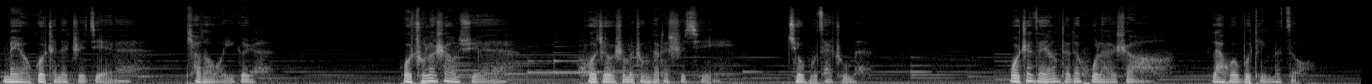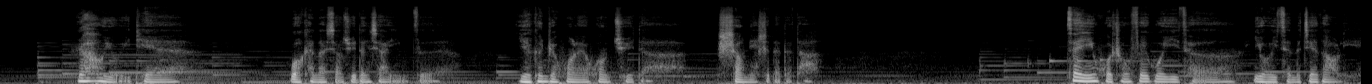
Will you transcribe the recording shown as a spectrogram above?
没有过程的直接跳到我一个人。我除了上学，或者有什么重大的事情，就不再出门。我站在阳台的护栏上。来回不停的走，然后有一天，我看到小区灯下影子，也跟着晃来晃去的少年时代的他，在萤火虫飞过一层又一层的街道里，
